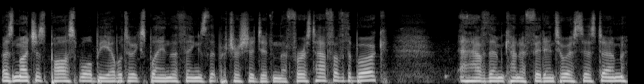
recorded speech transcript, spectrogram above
as much as possible, be able to explain the things that Patricia did in the first half of the book and have them kind of fit into a system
